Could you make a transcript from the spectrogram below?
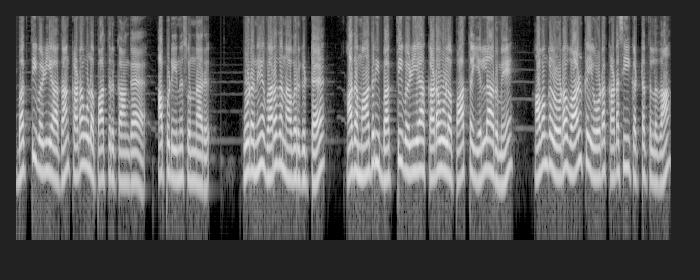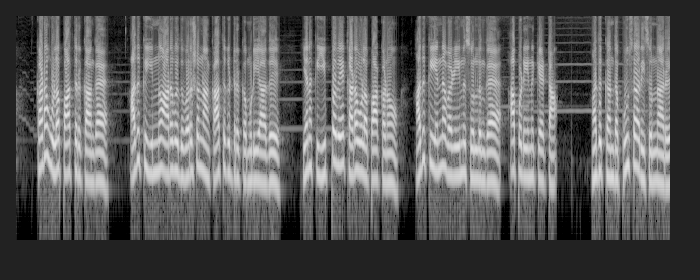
பக்தி வழியாக தான் கடவுளை பார்த்துருக்காங்க அப்படின்னு சொன்னாரு. உடனே வரதன் அவர்கிட்ட அத மாதிரி பக்தி வழியா கடவுளை பார்த்த எல்லாருமே அவங்களோட வாழ்க்கையோட கடைசி கட்டத்துல தான் கடவுளை பார்த்துருக்காங்க. அதுக்கு இன்னும் அறுபது வருஷம் நான் காத்துக்கிட்டு இருக்க முடியாது. எனக்கு இப்பவே கடவுளை பார்க்கணும். அதுக்கு என்ன வழின்னு சொல்லுங்க அப்படின்னு கேட்டான். அதுக்கு அந்த பூசாரி சொன்னாரு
